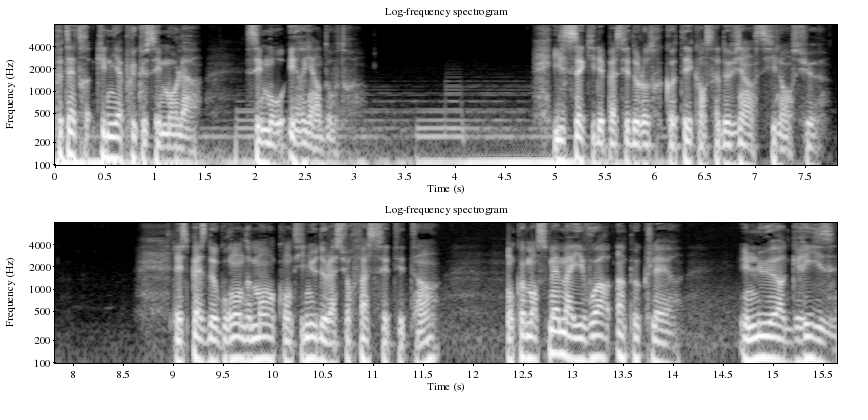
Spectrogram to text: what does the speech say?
peut-être qu'il n'y a plus que ces mots-là, ces mots et rien d'autre. Il sait qu'il est passé de l'autre côté quand ça devient silencieux. L'espèce de grondement continu de la surface s'est éteint. On commence même à y voir un peu clair. Une lueur grise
